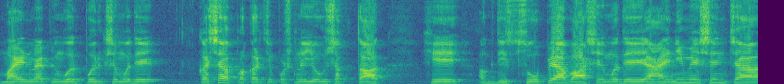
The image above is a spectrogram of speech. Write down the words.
माइंड मॅपिंगवर परीक्षेमध्ये कशा प्रकारचे प्रश्न येऊ शकतात हे अगदी सोप्या भाषेमध्ये ॲनिमेशनच्या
